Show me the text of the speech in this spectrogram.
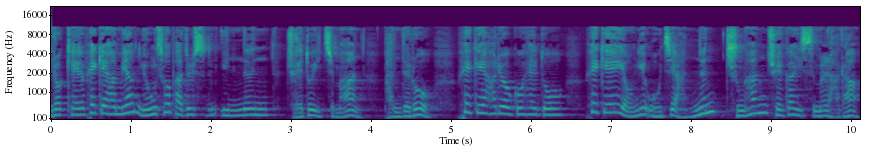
이렇게 회개하면 용서받을 수 있는 죄도 있지만 반대로 회개하려고 해도 회개의 영이 오지 않는 중한 죄가 있음을 알아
